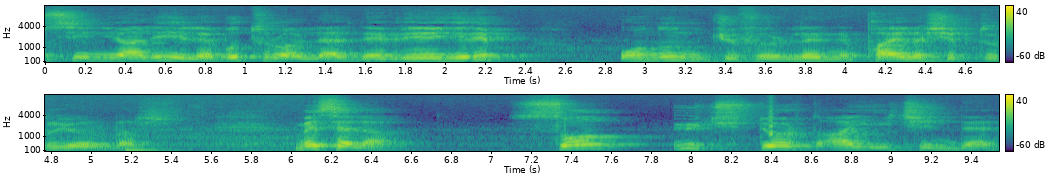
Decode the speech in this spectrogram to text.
sinyaliyle bu troller devreye girip onun küfürlerini paylaşıp duruyorlar. Mesela son 3-4 ay içinde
